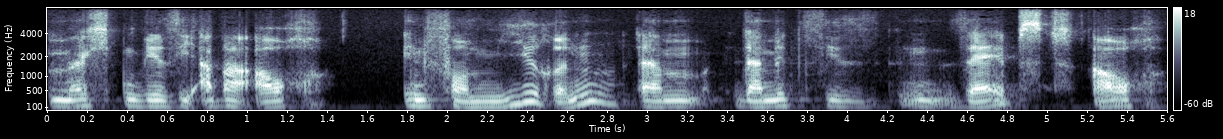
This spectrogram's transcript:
möchten wir sie aber auch informieren, ähm, damit sie selbst auch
